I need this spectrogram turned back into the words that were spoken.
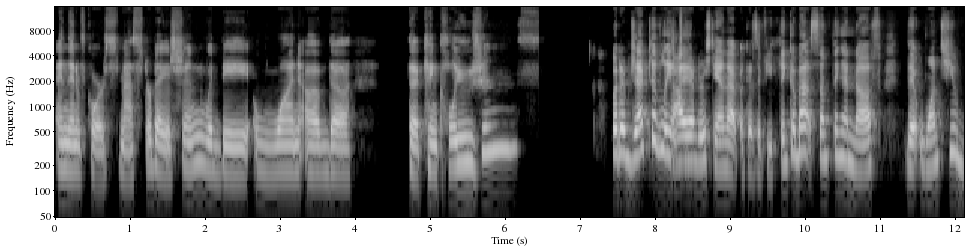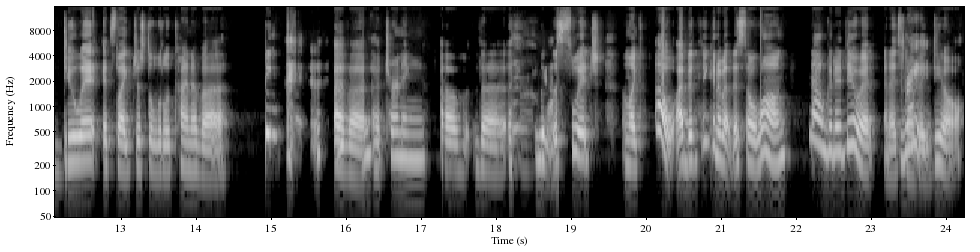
and then of course masturbation would be one of the the conclusions but objectively i understand that because if you think about something enough that once you do it it's like just a little kind of a bink of a, mm-hmm. a turning of the yeah. the switch i'm like oh i've been thinking about this so long now i'm going to do it and it's right. no big deal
